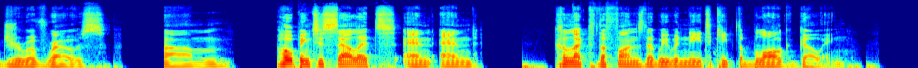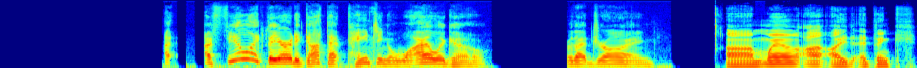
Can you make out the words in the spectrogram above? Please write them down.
drew of Rose. Um, hoping to sell it and and collect the funds that we would need to keep the blog going. I feel like they already got that painting a while ago, or that drawing. Um, well, I, I I think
